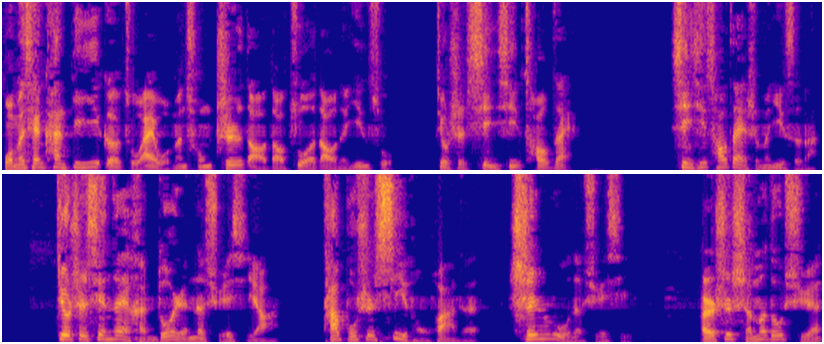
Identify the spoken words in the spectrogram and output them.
我们先看第一个阻碍我们从知道到做到的因素，就是信息超载。信息超载什么意思呢？就是现在很多人的学习啊，它不是系统化的、深入的学习，而是什么都学。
